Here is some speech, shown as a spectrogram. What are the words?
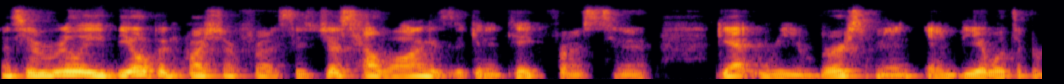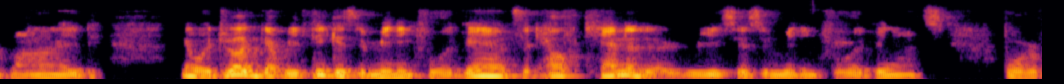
And so, really, the open question for us is just how long is it going to take for us to get reimbursement and be able to provide, you know, a drug that we think is a meaningful advance that Health Canada agrees is a meaningful advance for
